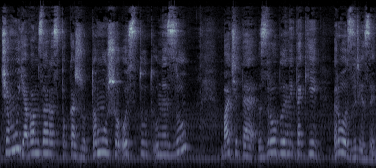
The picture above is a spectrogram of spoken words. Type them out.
Чому я вам зараз покажу? Тому що ось тут унизу, бачите, зроблені такі розрізи.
